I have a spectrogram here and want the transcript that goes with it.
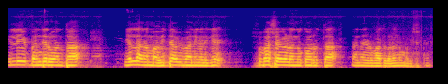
ಇಲ್ಲಿ ಬಂದಿರುವಂಥ ಎಲ್ಲ ನಮ್ಮ ವಿದ್ಯಾಭಿಮಾನಿಗಳಿಗೆ ಶುಭಾಶಯಗಳನ್ನು ಕೋರುತ್ತಾ ನನ್ನ ಎರಡು ಮಾತುಗಳನ್ನು ಮುಗಿಸುತ್ತೇನೆ.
